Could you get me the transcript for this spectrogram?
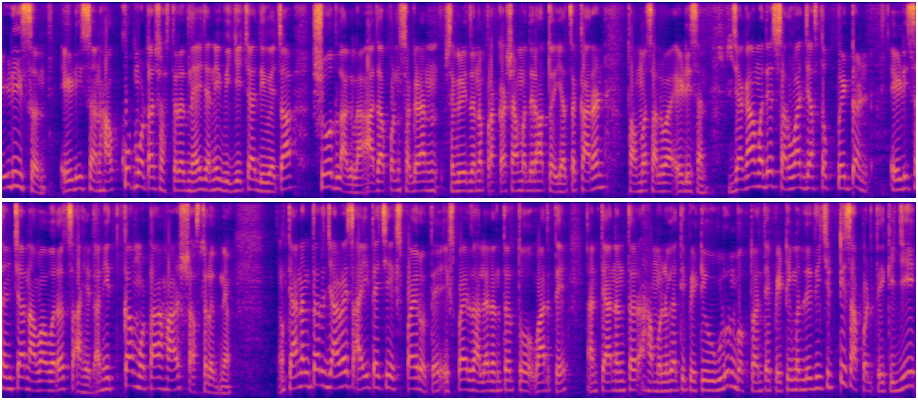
एडिसन. एडिसन हा खूप मोठा शास्त्रज्ञ आहे ज्यांनी विजेच्या दिव्याचा शोध लागला. आज आपण सगळ्यां सगळेजण प्रकाशामध्ये राहतो याचं कारण थॉमस अल्वा एडिसन. जगामध्ये सर्वात जास्त पेटंट एडिसनच्या नावावरच आहेत आणि इतका मोठा हा शास्त्रज्ञ. त्यानंतर ज्यावेळेस आई त्याची एक्सपायर होते एक्सपायर झाल्यानंतर तो वारते आणि त्यानंतर हा मुलगा ती पेटी उघडून बघतो आणि त्या पेटीमधली ती चिठ्ठी सापडते की जी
